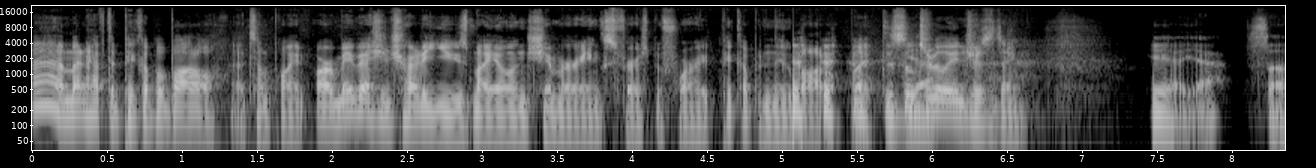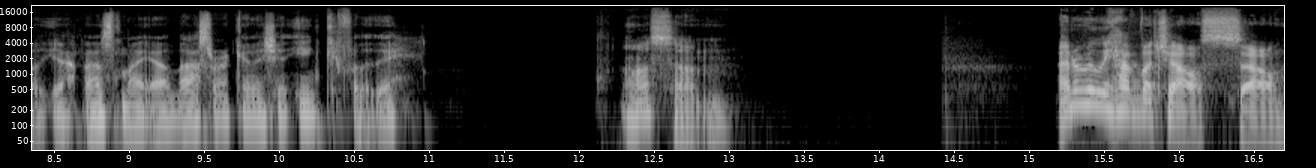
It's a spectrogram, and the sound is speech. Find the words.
Ah, I might have to pick up a bottle at some point. Or maybe I should try to use my own shimmer inks first before I pick up a new bottle. But this looks Yeah. really interesting. yeah yeah so yeah that's my uh, last recognition ink for the day Awesome. I don't really have much else, so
